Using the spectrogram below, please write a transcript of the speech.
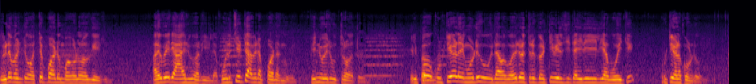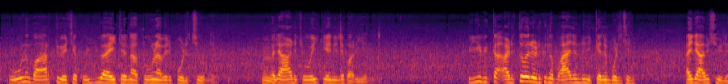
ഇവിടെ വന്നിട്ട് ഒറ്റപ്പാടും ബഹളവും ഒക്കെ ഇരുന്നു അതുവരെ ആരും അറിയില്ല. പൊളിച്ചിട്ട് അവരെ പടങ്ങ് പോയി. പിന്നെ ഒരു ഉത്തരവാദിത്തമില്ല ഇപ്പോൾ കുട്ടികളെ ഇങ്ങോട്ട് ഓരോരുത്തർ കെട്ടി വലിച്ചിട്ട് അതിലേലിയാ പോയിട്ട് കുട്ടികളെ കൊണ്ടുപോകും. തൂണ് വാർത്ത് വെച്ച കുയ്യായിട്ട് തന്നെ ആ തൂണ് അവർ പൊളിച്ചുകൊണ്ട്. ഒരാൾ ചോദിക്കാനില്ല പറയുന്നത് ഈ വിക്ക അടുത്തവരെ എടുക്കുന്ന പാലം നിൽക്കലും പൊളിച്ച് അതിന്റെ ആവശ്യമില്ല.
